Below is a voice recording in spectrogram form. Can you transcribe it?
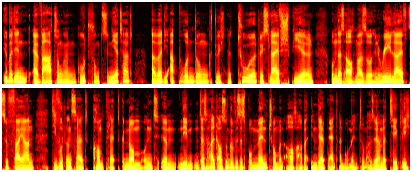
über den Erwartungen gut funktioniert hat, aber die Abrundung durch eine Tour, durchs Live-Spielen, um das auch mal so in Real Life zu feiern, die wurde uns halt komplett genommen und ähm, neben das halt auch so ein gewisses Momentum und auch aber in der Band ein Momentum. Also wir haben ja täglich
